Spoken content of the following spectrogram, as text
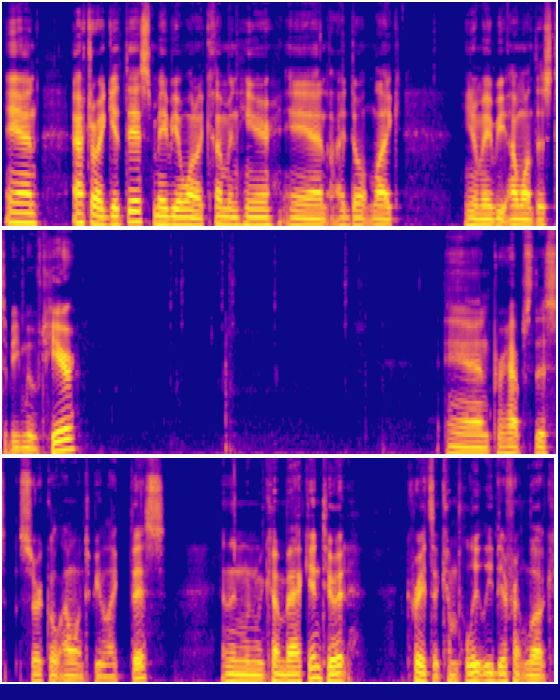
And after I get this, maybe I want to come in here and I don't like, you know, maybe I want this to be moved here. And perhaps this circle I want to be like this. And then when we come back into it, creates a completely different look.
